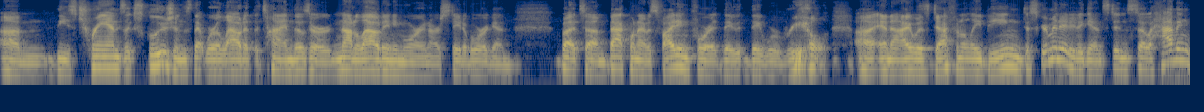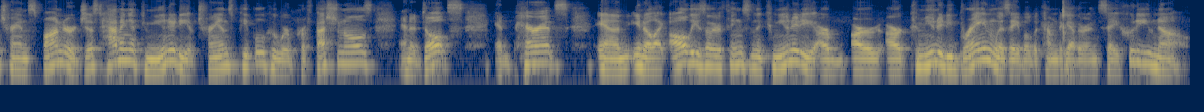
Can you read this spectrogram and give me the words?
um, these trans exclusions that were allowed at the time. Those are not allowed anymore in our state of Oregon. But um, back when I was fighting for it, they, they were real. Uh, and I was definitely being discriminated against. And so having Transponder, just having a community of trans people who were professionals and adults and parents and, you know, like all these other things in the community, our, our, our community brain was able to come together and say, who do you know?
